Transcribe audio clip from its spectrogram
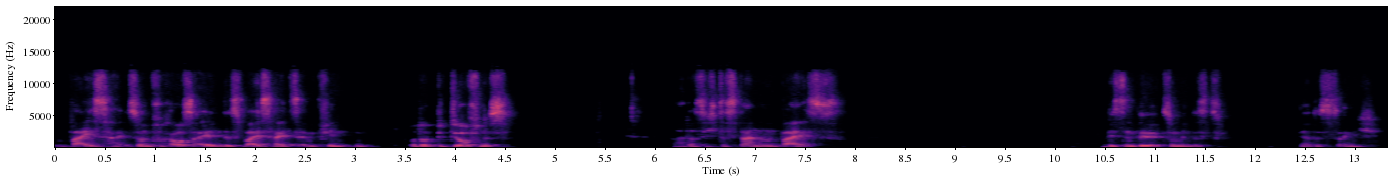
Weisheit, so ein vorauseilendes Weisheitsempfinden oder Bedürfnis. Ja, dass ich das dann weiß, wissen will zumindest. Ja, das ist eigentlich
